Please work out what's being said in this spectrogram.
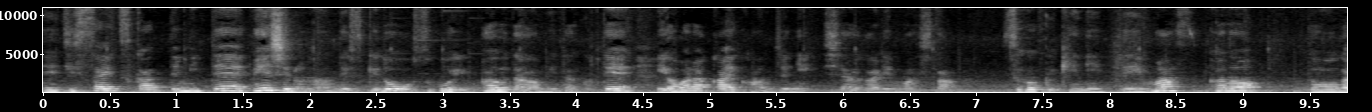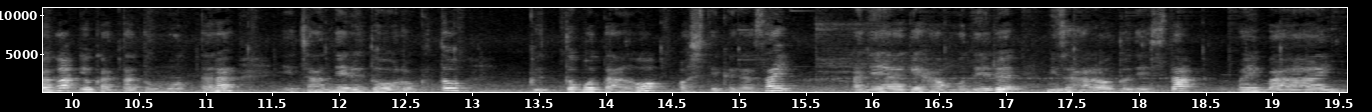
で実際使ってみてペンシルなんですけどすごいパウダーみたくて柔らかい感じに仕上がりました。すごく気に入っています。この動画が良かったと思ったらチャンネル登録とグッドボタンを押してください。姉上げ派モデル水原音でした。バイバーイ。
